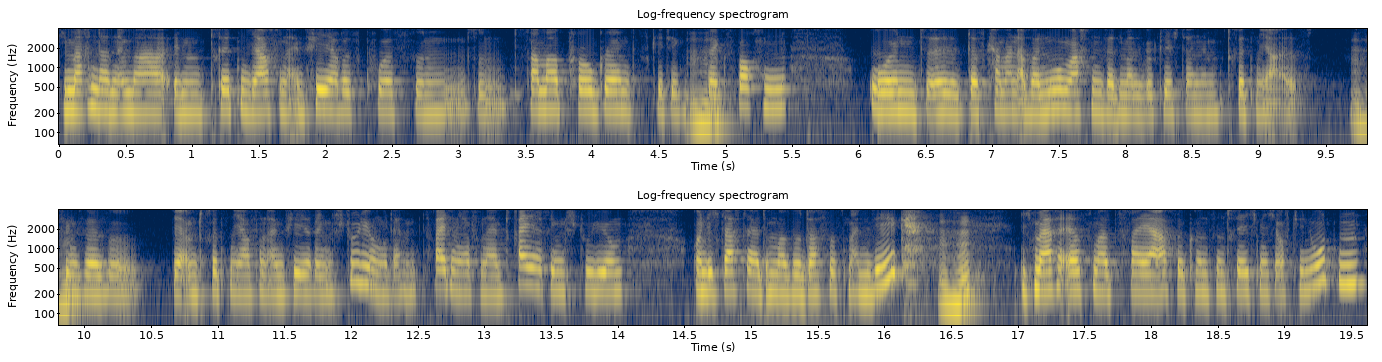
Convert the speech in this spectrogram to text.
Die machen dann immer im dritten Jahr von einem Vierjahreskurs so ein, so ein Summer-Program, das geht mhm. sechs Wochen. Und äh, das kann man aber nur machen, wenn man wirklich dann im dritten Jahr ist. Mhm. Beziehungsweise ja, im dritten Jahr von einem vierjährigen Studium oder im zweiten Jahr von einem dreijährigen Studium. Und ich dachte halt immer so, das ist mein Weg. Mhm. Ich mache erst mal zwei Jahre, konzentriere ich mich auf die Noten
